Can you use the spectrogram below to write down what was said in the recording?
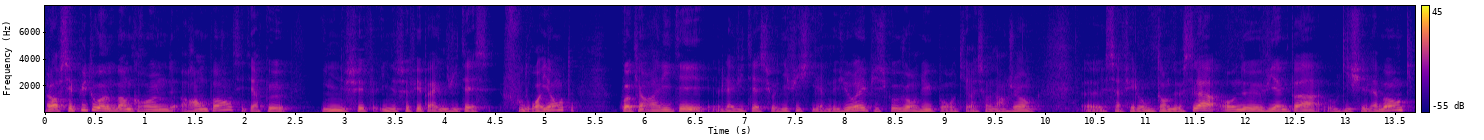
Alors c'est plutôt un bank run rampant, c'est-à-dire qu'il ne, ne se fait pas à une vitesse foudroyante, Quoiqu'en réalité, la vitesse soit difficile à mesurer, puisqu'aujourd'hui, pour retirer son argent, euh, ça fait longtemps de cela, on ne vient pas au guichet de la banque,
